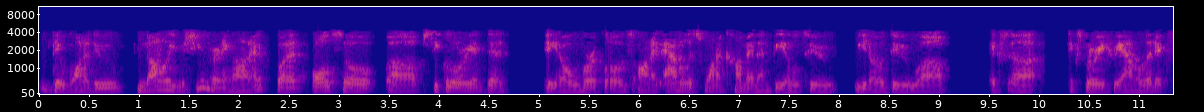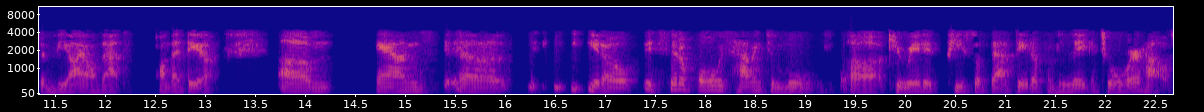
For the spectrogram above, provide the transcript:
they want to do not only machine learning on it, but also SQL-oriented, you know, workloads on it. Analysts want to come in and be able to, you know, do ex- exploratory analytics and BI on that on that data. And, uh, you know, instead of always having to move uh, a curated piece of that data from the lake into a warehouse,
